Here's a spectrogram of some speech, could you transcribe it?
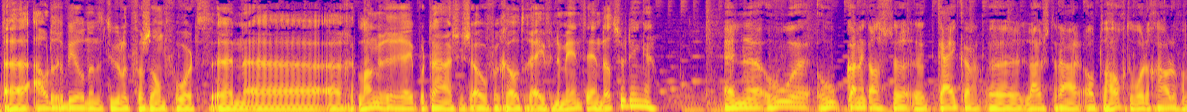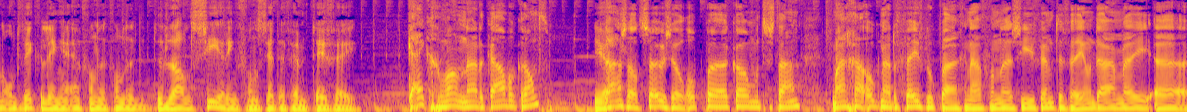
Eh, oudere beelden natuurlijk van Zandvoort. En eh, eh, langere reportages over grotere evenementen en dat soort dingen. En eh, hoe, eh, hoe kan ik als eh, kijker, eh, luisteraar... op de hoogte worden gehouden van de ontwikkelingen... en van de, van de, de lancering van ZFM TV? Kijk gewoon naar de kabelkrant. Daar zal het sowieso op eh, komen te staan. Maar ga ook naar de Facebookpagina van eh, CFM TV. Want daarmee, eh,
